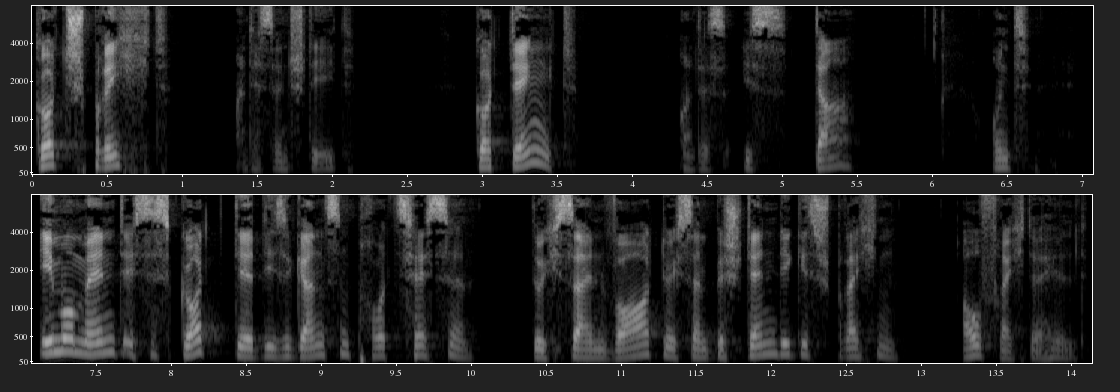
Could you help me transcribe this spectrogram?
Gott spricht und es entsteht. Gott denkt und es ist da. Und im Moment ist es Gott, der diese ganzen Prozesse durch sein Wort, durch sein beständiges Sprechen aufrechterhält.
